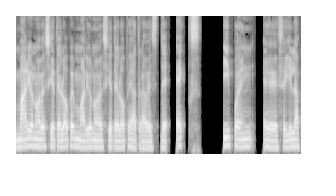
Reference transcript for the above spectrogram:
Mario 97 López, Mario 97 López a través de X. Y pueden eh, seguir las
